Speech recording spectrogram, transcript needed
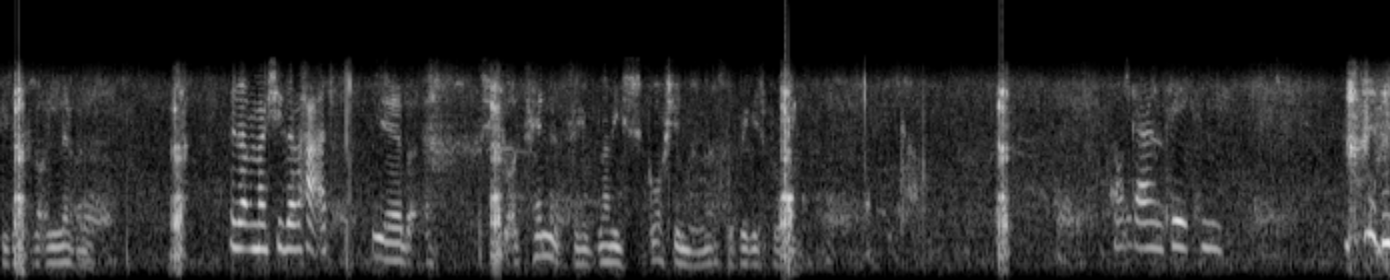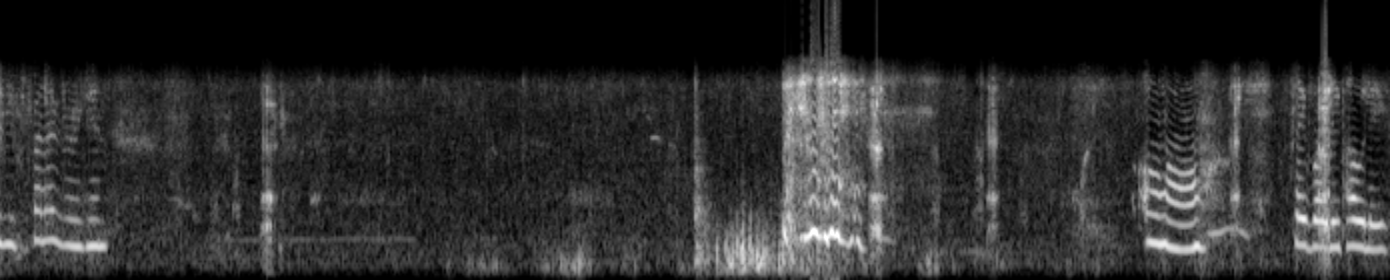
She's got eleven. Is that the most she's ever had? Yeah, but she's got a tendency of bloody squashing them. That's the biggest problem. Can't guarantee, can you? they just fell over again. oh, play roly polies.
